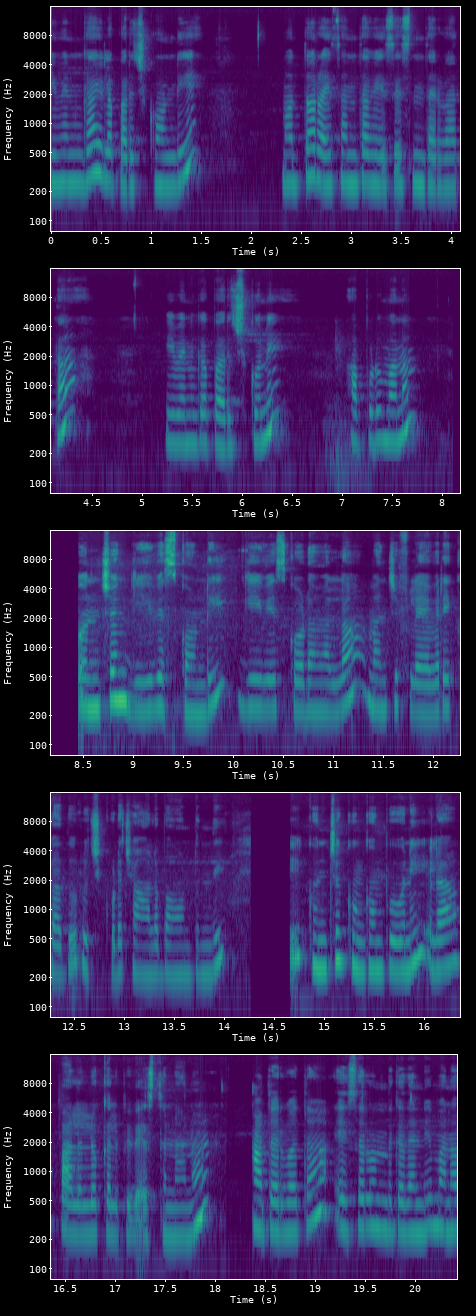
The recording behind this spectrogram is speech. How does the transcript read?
ఈవెన్గా ఇలా పరుచుకోండి. మొత్తం రైస్ అంతా వేసేసిన తర్వాత ఈవెన్గా పరుచుకొని అప్పుడు మనం కొంచెం గీ వేసుకోండి. గీ వేసుకోవడం వల్ల మంచి ఫ్లేవరే కాదు రుచి కూడా చాలా బాగుంటుంది. కొంచెం కుంకుమ పువ్వుని ఇలా పాలల్లో కలిపి వేస్తున్నాను. ఆ తర్వాత ఎసరు ఉంది కదండి మనం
